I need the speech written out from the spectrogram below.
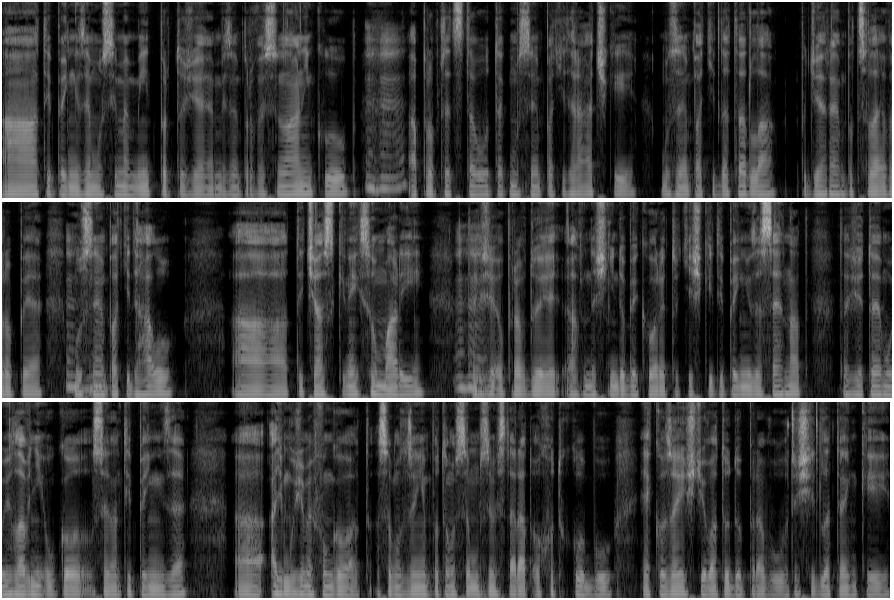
a ty peníze musíme mít, protože my jsme profesionální klub mm-hmm. a pro představu tak musíme platit hráčky, musíme platit letadla, protože hrajeme po celé Evropě, mm-hmm. musíme platit halu, a ty částky nejsou malý, mm-hmm. takže opravdu je a v dnešní době kore to těžké ty peníze sehnat, takže to je můj hlavní úkol sehnat ty peníze, a ať můžeme fungovat. A samozřejmě potom se musím starat o chod klubu, jako zajišťovat tu dopravu, řešit letenky,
